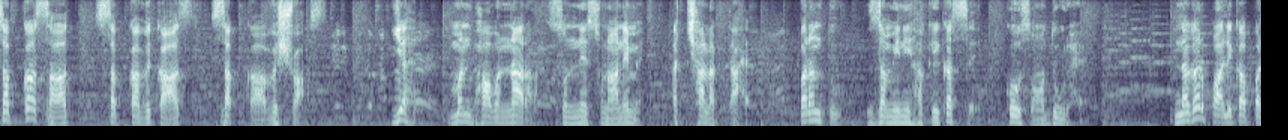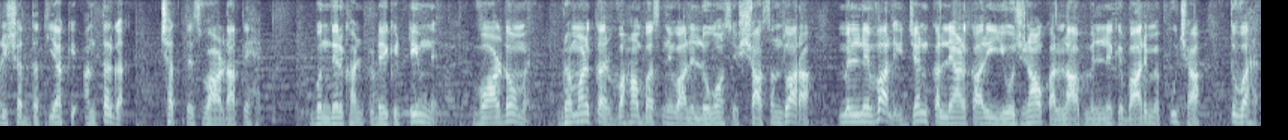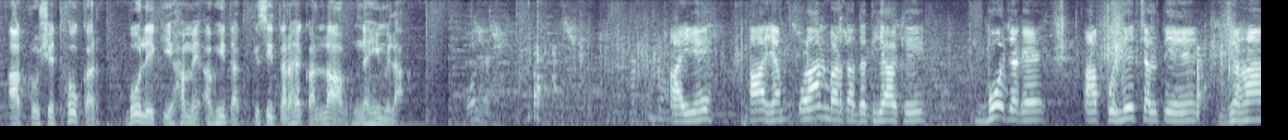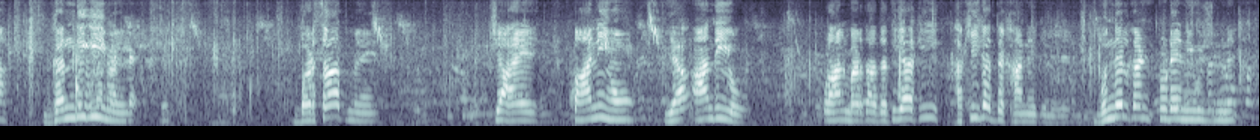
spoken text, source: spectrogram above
सबका साथ, सबका विकास, सबका विश्वास। यह मन भावन नारा सुनने सुनाने में अच्छा लगता है, परंतु जमीनी हकीकत से कोसों दूर है। नगर पालिका परिषद दतिया के अंतर्गत 36 वार्ड आते हैं। बुंदेलखंड टुडे की टीम ने वार्डों में भ्रमण कर वहाँ बसने वाले लोगों से शासन द्वारा मिलने वाली जन कल्याणकारी योजनाओं का लाभ मिलने के बारे में पूछा तो वह आक्रोशित होकर बोले कि हमें अभी तक किसी तरह का लाभ नहीं मिला। आइए, आज हम उड़ान भरता दतिया के वो जगह आपको ले चलते हैं, जहाँ गंदगी में, बरसात में, चाहे पानी हो या आंधी हो, उड़ान भरता दतिया की हकीकत दिखाने के लिए बुंदेलखंड टुडे न्यूज़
